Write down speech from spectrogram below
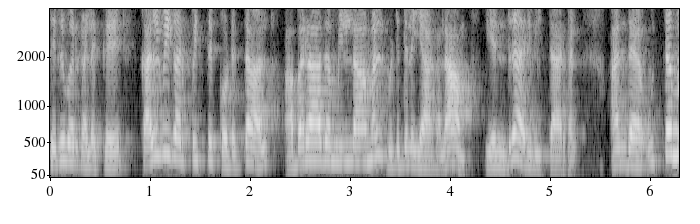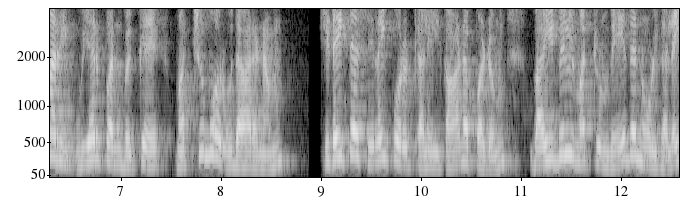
சிறுவர்களுக்கு கல்வி கற்பித்துக் கொடுத்தால் அபராதம் இல்லாமல் விடுதலையாகலாம் என்று அறிவித்தார்கள். அந்த உத்தமரின் உயர் பண்புக்கு மற்றுமோர் உதாரணம் கிடைத்த சிறை பொருட்களில் காணப்படும் பைபிள் மற்றும் வேத நூல்களை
